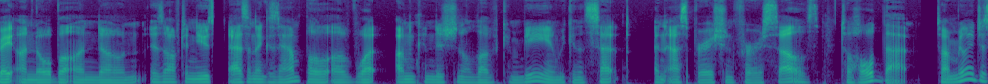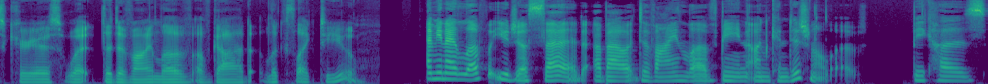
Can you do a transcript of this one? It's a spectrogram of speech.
great unknowable unknown is often used as an example of what unconditional love can be. And we can set an aspiration for ourselves to hold that. So I'm really just curious what the divine love of God looks like to you. I mean, I love what you just said about divine love being unconditional love because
